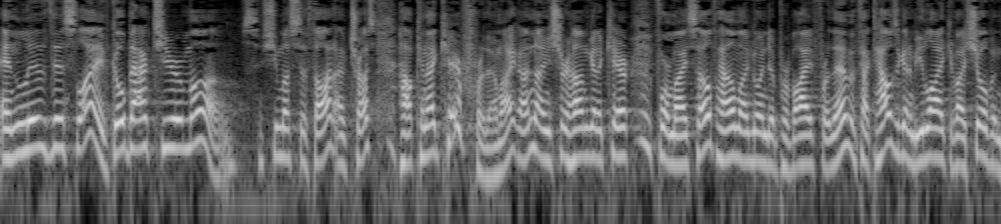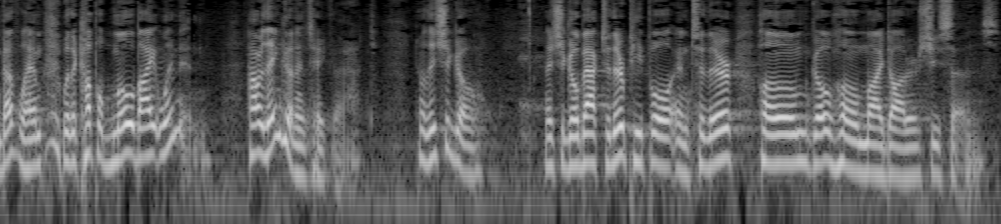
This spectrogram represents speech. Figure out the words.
and live this life. Go back to your moms. She must have thought, I trust, how can I care for them? I, am not even sure how I'm going to care for myself. How am I going to provide for them? In fact, how's it going to be like if I show up in Bethlehem with a couple Moabite women? How are they going to take that? No, they should go. They should go back to their people and to their home. Go home, my daughter, she says.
